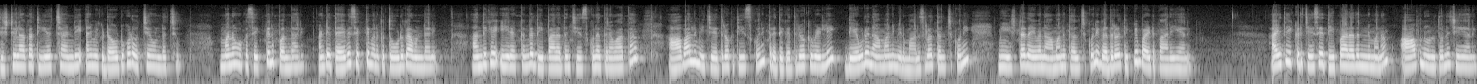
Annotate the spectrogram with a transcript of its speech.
దిష్టిలాగా తీయొచ్చండి అని మీకు డౌట్ కూడా వచ్చే ఉండొచ్చు. మనం ఒక శక్తిని పొందాలి. అంటే దైవశక్తి మనకు తోడుగా ఉండాలి. అందుకే ఈ రకంగా దీపారాధన చేసుకున్న తర్వాత ఆవాల్ని మీ చేతిలోకి తీసుకొని ప్రతి గదిలోకి వెళ్ళి దేవుడి నామాన్ని మీరు మనసులో తలుచుకొని మీ ఇష్ట దైవ నామాన్ని తలుచుకొని గదిలో తిప్పి బయట పారేయాలి. అయితే ఇక్కడ చేసే దీపారాధనని మనం ఆవు నూనెతోనే చేయాలి.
